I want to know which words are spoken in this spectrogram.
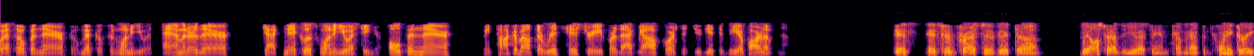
U.S. Open there. Phil Mickelson won a U.S. Amateur there. Jack Nicklaus won a U.S. Senior Open there. I mean, talk about the rich history for that golf course that you get to be a part of now. It's it's impressive. It uh, we also have the USAM coming up in 23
